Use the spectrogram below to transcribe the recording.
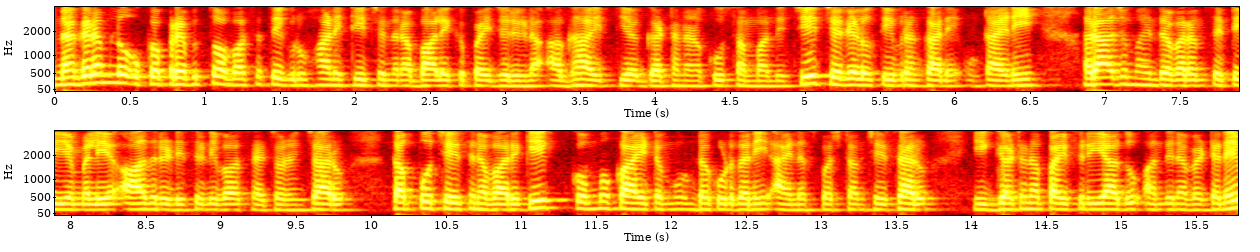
నగరంలో ఒక ప్రభుత్వ వసతి గృహానికి చెందిన బాలికపై జరిగిన అఘాయిత్య ఘటనకు సంబంధించి చర్యలు తీవ్రంగానే ఉంటాయని రాజమహేంద్రవరం సిటీ ఎమ్మెల్యే ఆదిరెడ్డి శ్రీనివాస్ హెచ్చరించారు. తప్పు చేసిన వారికి కొమ్ము కాయటం ఉండకూడదని ఆయన స్పష్టం చేశారు. ఈ ఘటనపై ఫిర్యాదు అందిన వెంటనే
